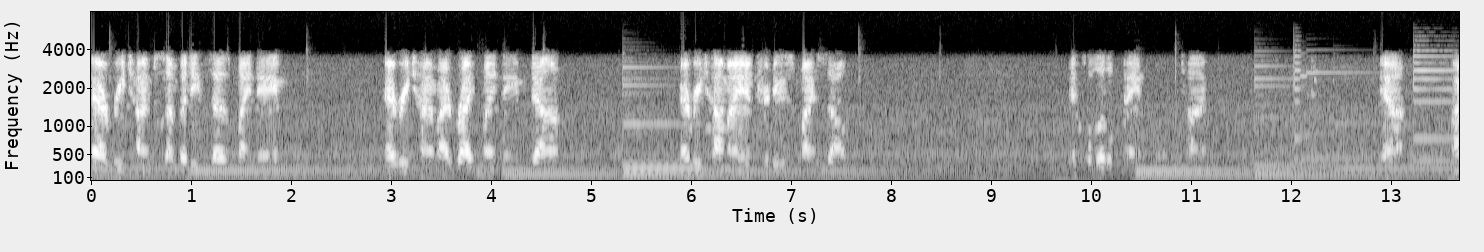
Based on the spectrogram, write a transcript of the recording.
every time somebody says my name every time I write my name down, every time I introduce myself, it's a little painful at times. Yeah, I,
